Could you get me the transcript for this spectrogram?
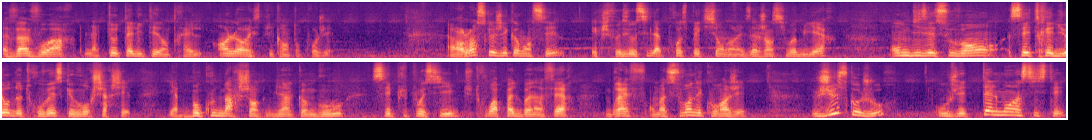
va voir la totalité d'entre elles en leur expliquant ton projet. Alors lorsque j'ai commencé et que je faisais aussi de la prospection dans les agences immobilières, on me disait souvent, c'est très dur de trouver ce que vous recherchez. Il y a beaucoup de marchands bien comme vous, c'est plus possible, tu ne trouveras pas de bonne affaire. Bref, on m'a souvent découragé. Jusqu'au jour où j'ai tellement insisté,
